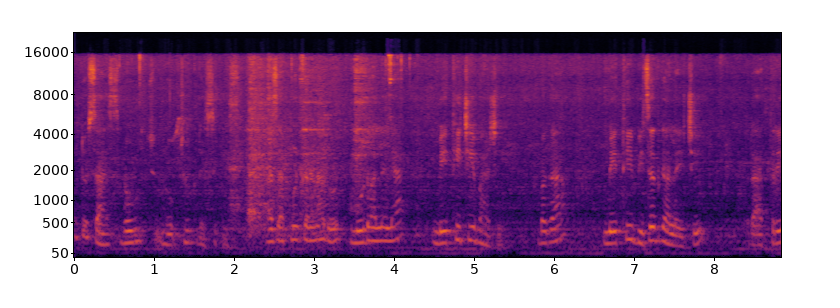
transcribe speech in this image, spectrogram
Welcome to Saasbhau Nokjhok recipes आज आपण करणार आहोत मूड आलेल्या मेथीची भाजी. बघा मेथी भिजत घालायची रात्री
